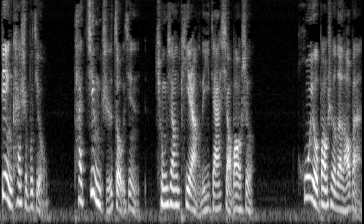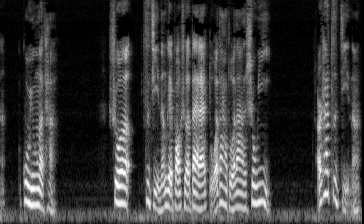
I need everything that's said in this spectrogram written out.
电影开始不久，他径直走进穷乡僻壤的一家小报社，忽悠报社的老板雇佣了他，说自己能给报社带来多大多大的收益，而他自己呢，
